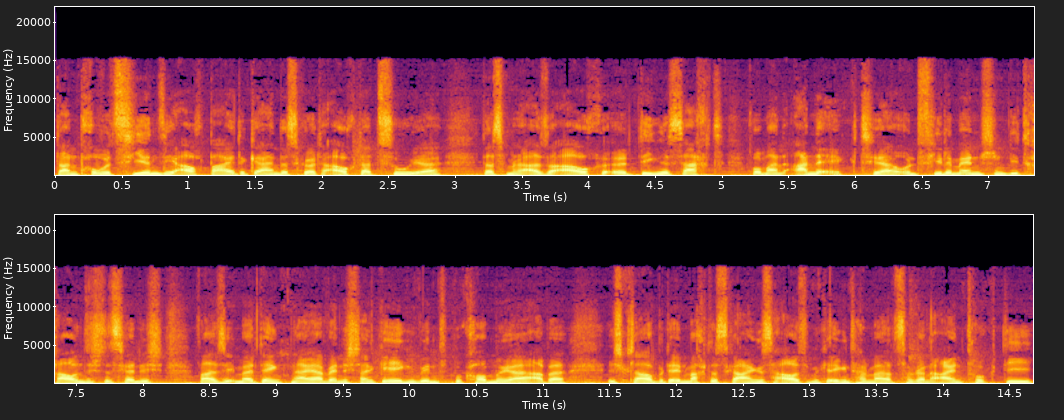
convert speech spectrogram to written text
Dann provozieren sie auch beide gern. Das gehört auch dazu, ja, dass man also auch äh, Dinge sagt, wo man aneckt. Ja. Und viele Menschen, die trauen sich das ja nicht, weil sie immer denken, naja, wenn ich dann Gegenwind bekomme, ja, aber ich glaube, denen macht das gar nichts aus. Im Gegenteil, man hat sogar den Eindruck, die,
